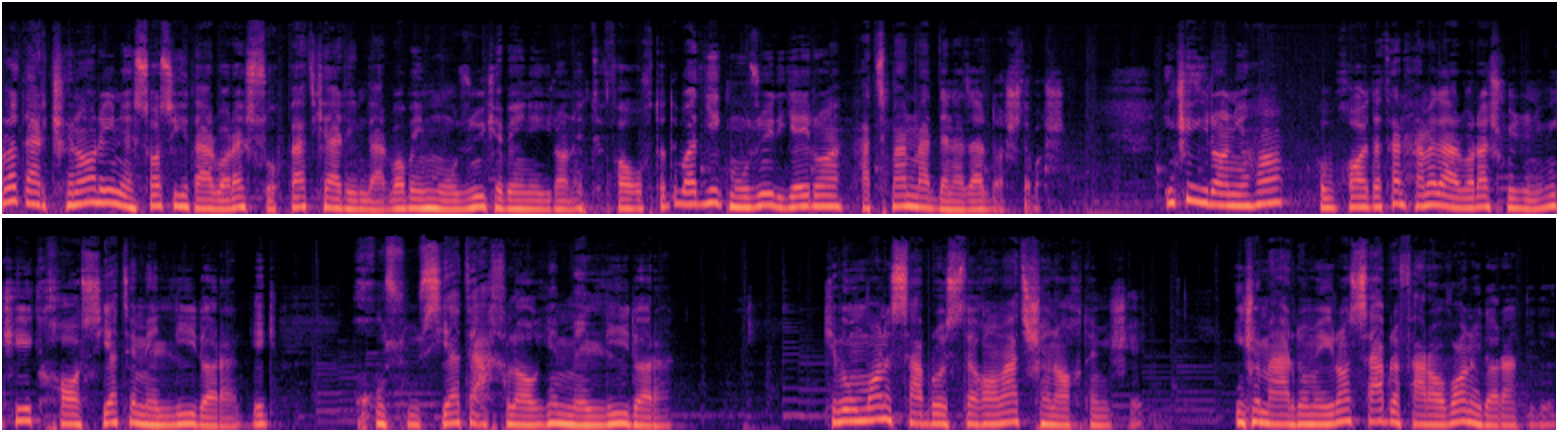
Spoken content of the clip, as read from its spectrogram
حالا در کنار این احساسی که دربارش صحبت کردیم در باب این موضوعی که بین ایران اتفاق افتاده باید یک موضوع دیگه رو هم حتما مد نظر داشته باش اینکه ایرانی ها خب قاعدتا همه دربارش می‌دونیم اینکه یک خاصیت ملی دارند یک خصوصیت اخلاقی ملی دارند که به عنوان صبر و استقامت شناخته میشه. اینکه مردم ایران صبر فراوانی دارند دیگه.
